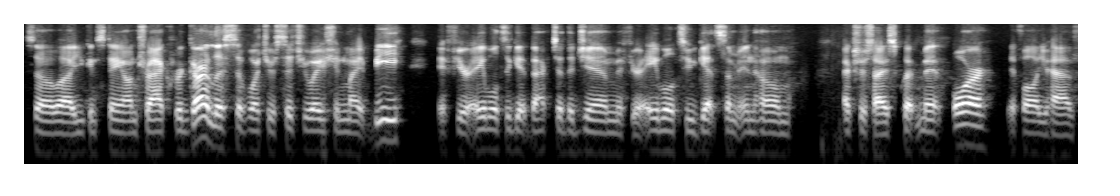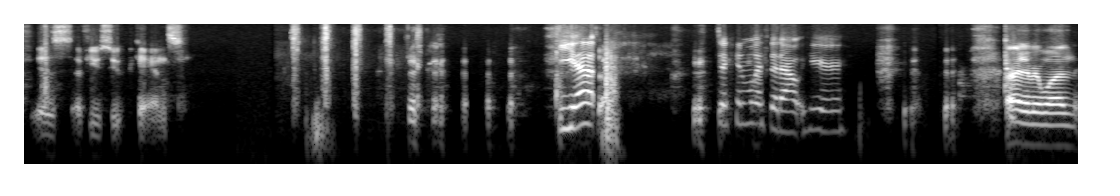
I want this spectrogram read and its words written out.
so uh, you can stay on track regardless of what your situation might be. If you're able to get back to the gym, if you're able to get some in home exercise equipment, or if all you have is a few soup cans. yep. Sticking with it out here. all right, everyone.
